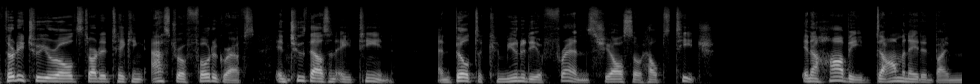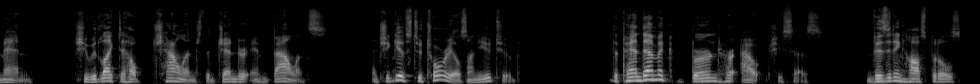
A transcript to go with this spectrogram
32 year old started taking astrophotographs in 2018 and built a community of friends she also helps teach. In a hobby dominated by men, she would like to help challenge the gender imbalance, and she gives tutorials on YouTube. The pandemic burned her out, she says, visiting hospitals,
